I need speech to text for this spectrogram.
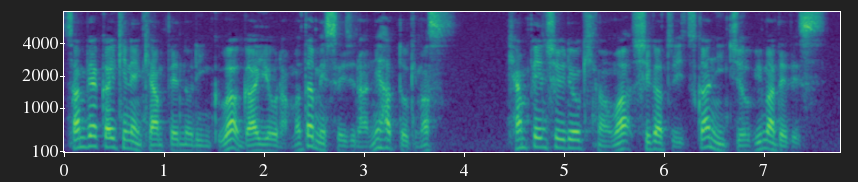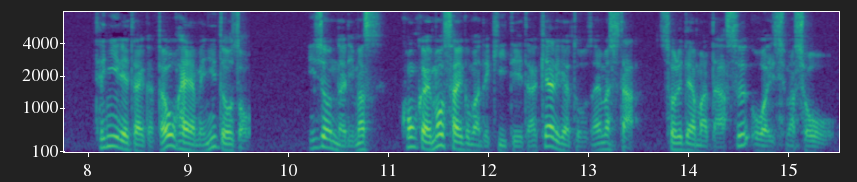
300回記念キャンペーンのリンクは概要欄またメッセージ欄に貼っておきます。キャンペーン終了期間は4月5日日曜日までです。手に入れたい方をお早めにどうぞ。以上になります。今回も最後まで聞いていただきありがとうございました。それではまた明日お会いしましょう。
